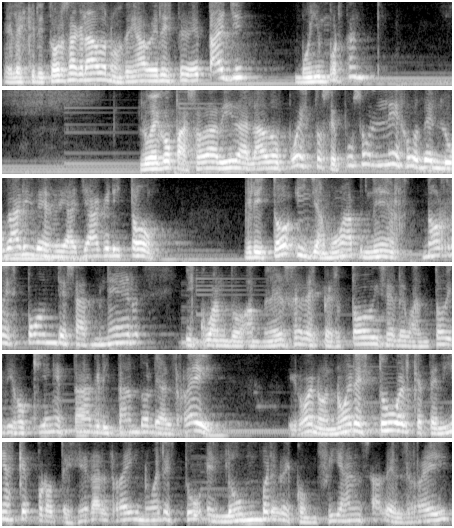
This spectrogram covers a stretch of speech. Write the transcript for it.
El escritor sagrado nos deja ver este detalle muy importante. Luego pasó David al lado opuesto, se puso lejos del lugar y desde allá gritó. Gritó y llamó a Abner. No respondes, Abner. Y cuando Abner se despertó y se levantó y dijo, ¿quién está gritándole al rey? Y bueno, no eres tú el que tenías que proteger al rey, no eres tú el hombre de confianza del rey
